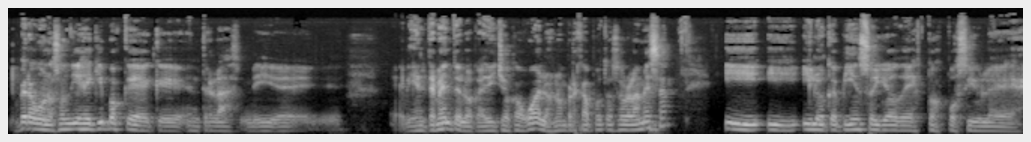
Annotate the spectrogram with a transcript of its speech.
Pero bueno, son 10 equipos que, entre las... Eh, evidentemente lo que ha dicho Kawhi, los nombres que ha puesto sobre la mesa y, lo que pienso yo de estos posibles,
